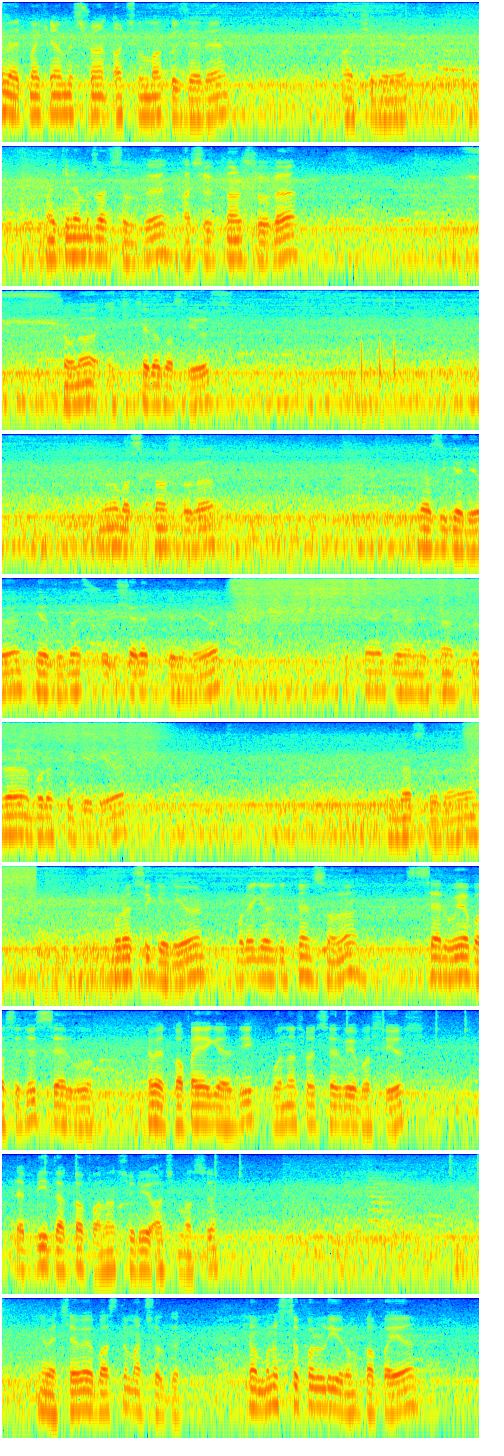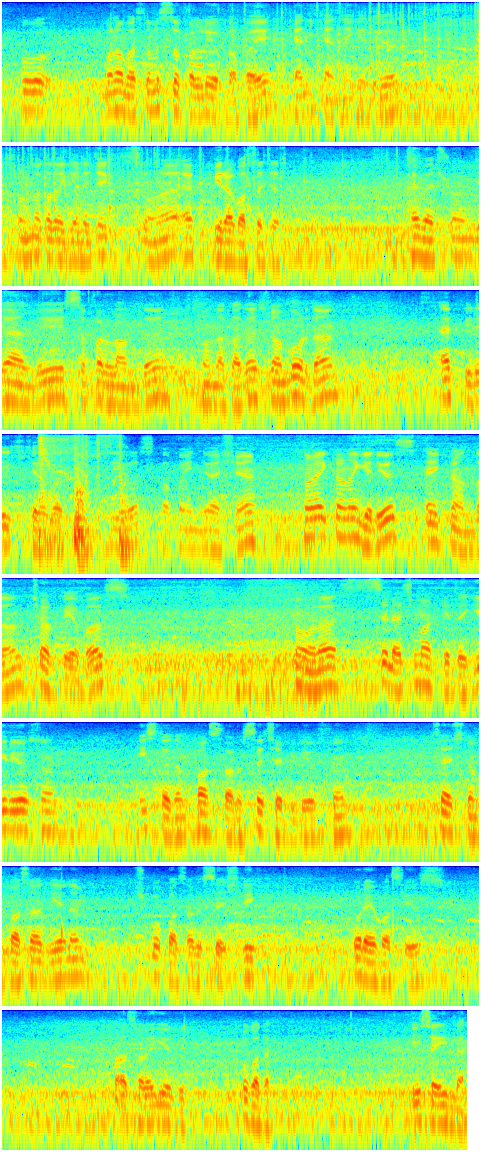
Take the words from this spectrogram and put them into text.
Evet makinemiz şu an açılmak üzere. Açılıyor. Makinemiz açıldı. Açıldıktan sonra şuna iki kere basıyoruz. Buna bastıktan sonra yazı geliyor. Yazıda şu işaret görünüyor. İşaret göründükten sonra burası geliyor. Bundan sonra burası geliyor. Buraya geldikten sonra servoya basacağız. Servo. Evet kafaya geldik. Bundan sonra servoya basıyoruz. Böyle bir dakika falan sürüyor açılması. Evet servoya bastım açıldı. Şimdi bunu sıfırlıyorum kafaya. Bu buna bastığımız sıfırlıyor kafayı. Kendi kendine geliyor. Sonuna kadar gelecek. Sonra F1'e basacağız. Evet şu an geldi. Sıfırlandı. Sonuna kadar. Sonra buradan F1'e iki kere basıyoruz. Kafa iniyor aşağı. Sonra ekrana geliyoruz. Ekrandan çarpıya bas. Sonra Slash Market'e giriyorsun. İstediğin pasları seçebiliyorsun. Seçtim pasar diyelim. Şu bu pasarı seçtik. Buraya basıyoruz. Pasara girdik. Bu kadar. İyi seyirler.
